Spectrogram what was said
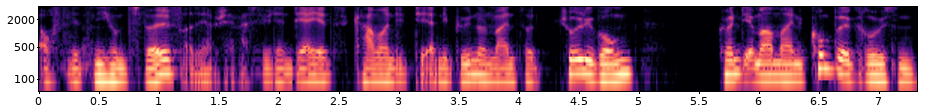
auch jetzt nicht um zwölf, also ich habe gedacht, was will denn der jetzt? Kam an die, an die Bühne und meint so, Entschuldigung, könnt ihr mal meinen Kumpel grüßen?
